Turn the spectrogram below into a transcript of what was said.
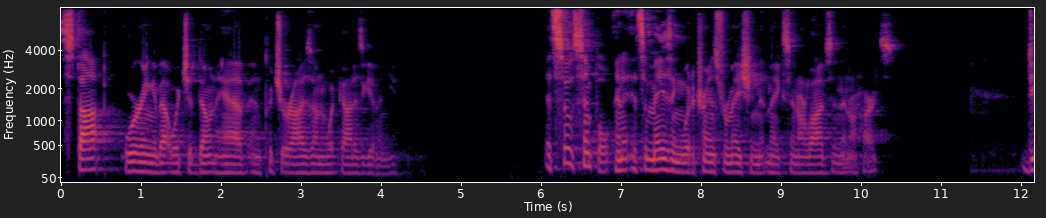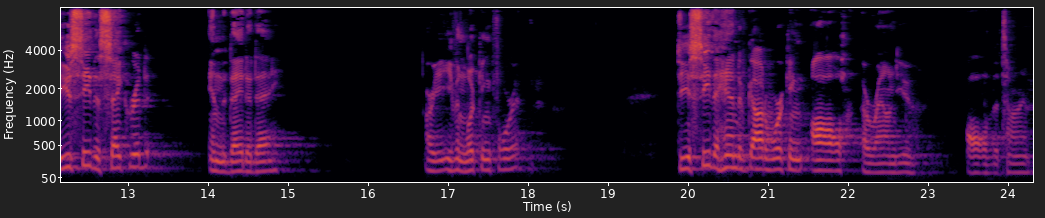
Stop worrying about what you don't have and put your eyes on what God has given you. It's so simple, and it's amazing what a transformation it makes in our lives and in our hearts. Do you see the sacred in the day to day? Are you even looking for it? Do you see the hand of God working all around you all the time?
